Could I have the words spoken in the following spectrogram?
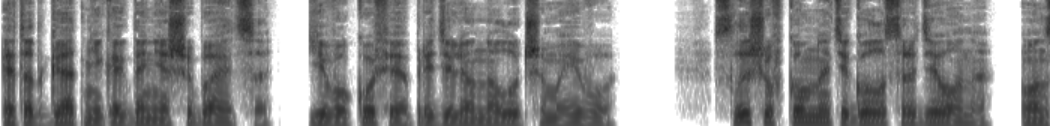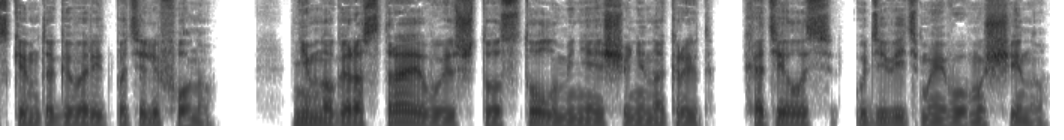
Этот гад никогда не ошибается. Его кофе определенно лучше моего. Слышу в комнате голос Родиона. Он с кем-то говорит по телефону. Немного расстраиваюсь, что стол у меня еще не накрыт. Хотелось удивить моего мужчину.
